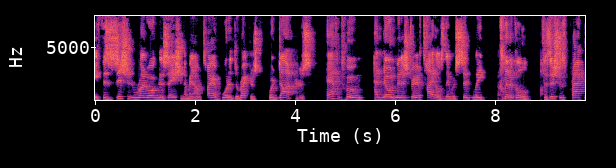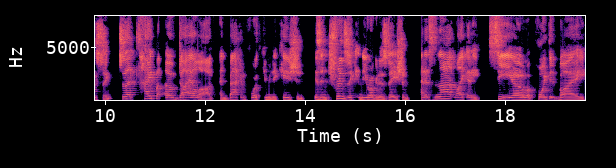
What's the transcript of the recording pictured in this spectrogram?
a physician run organization. I mean, our entire board of directors were doctors, half of whom had no administrative titles. They were simply clinical physicians practicing. So that type of dialogue and back and forth communication is intrinsic in the organization. And it's not like a CEO appointed by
